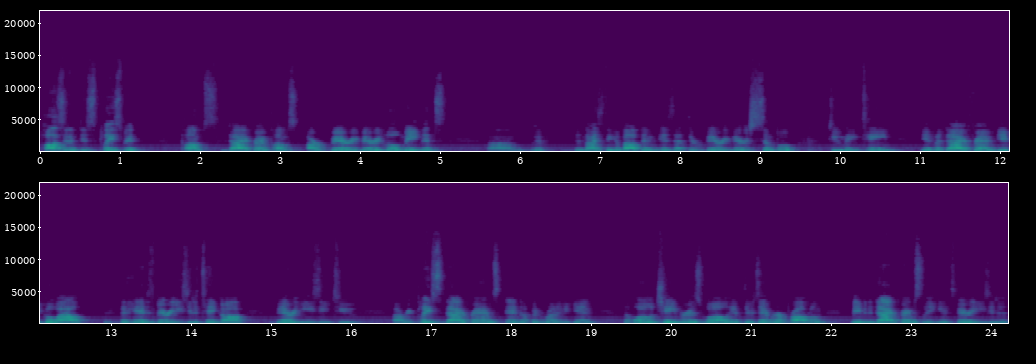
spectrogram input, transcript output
positive displacement pumps, diaphragm pumps, are very, very low maintenance. Um, the nice thing about them is that they're very, very simple to maintain. If a diaphragm did go out, the head is very easy to take off, very easy to uh, replace the diaphragms and up and running again the oil chamber as well. If there's ever a problem, maybe the diaphragm is leaking, it's very easy to,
